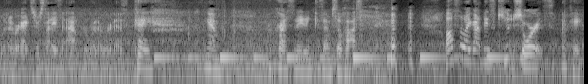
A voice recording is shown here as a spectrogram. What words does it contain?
whatever exercise app or whatever it is. Okay, I think I'm procrastinating because I'm so hot. also, I got these cute shorts. Okay,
